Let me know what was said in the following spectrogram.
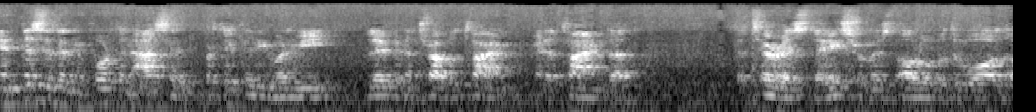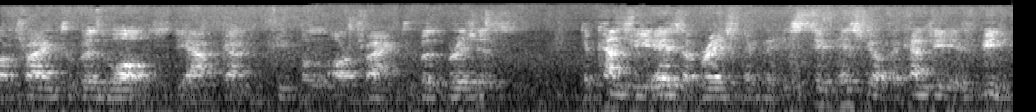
And this is an important asset, particularly when we live in a troubled time, in a time that the terrorists, the extremists all over the world are trying to build walls. The Afghan people are trying to build bridges. The country is a bridge. Like the history of the country has been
